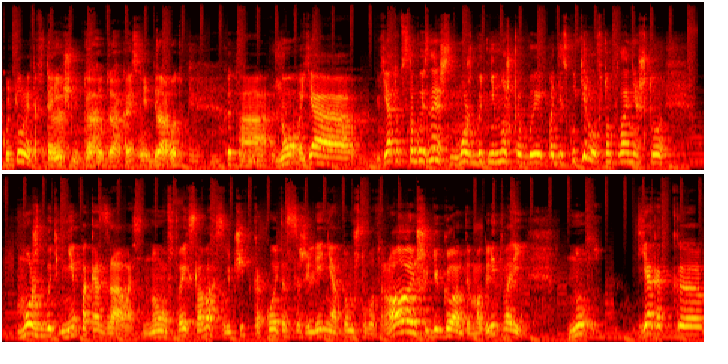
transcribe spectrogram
Культура это вторичный да, продукт. Да, да, среды. да, вот а, но я, я тут с тобой, знаешь, может быть, немножко бы подискутировал в том плане, что может быть, мне показалось, но в твоих словах звучит какое-то сожаление о том, что вот раньше гиганты могли творить. Ну, я как э,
